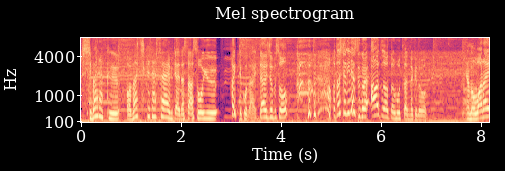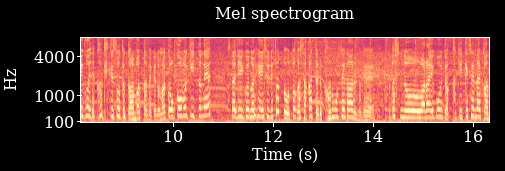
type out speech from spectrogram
しばらくお待ちくださいみたいなさそういう入ってこない？大丈夫そう？私的にはすごいアートだと思ったんだけど。あの笑い声でかき消そうと頑張ったんだけど、まあ、ここもきっとねスタディー君の編集でちょっと音が下がってる可能性があるので私の笑い声ではかき消せなかっ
